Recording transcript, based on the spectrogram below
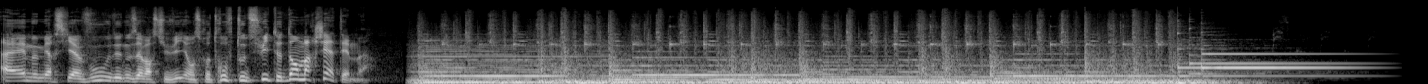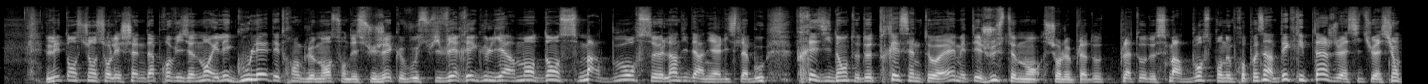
AM. Merci à vous de nous avoir suivis. On se retrouve tout de suite dans Marché à thème. Les tensions sur les chaînes d'approvisionnement et les goulets d'étranglement sont des sujets que vous suivez régulièrement dans Smart Bourse. Lundi dernier, Alice Labou, présidente de Trecento AM, était justement sur le plateau, de Smart Bourse pour nous proposer un décryptage de la situation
